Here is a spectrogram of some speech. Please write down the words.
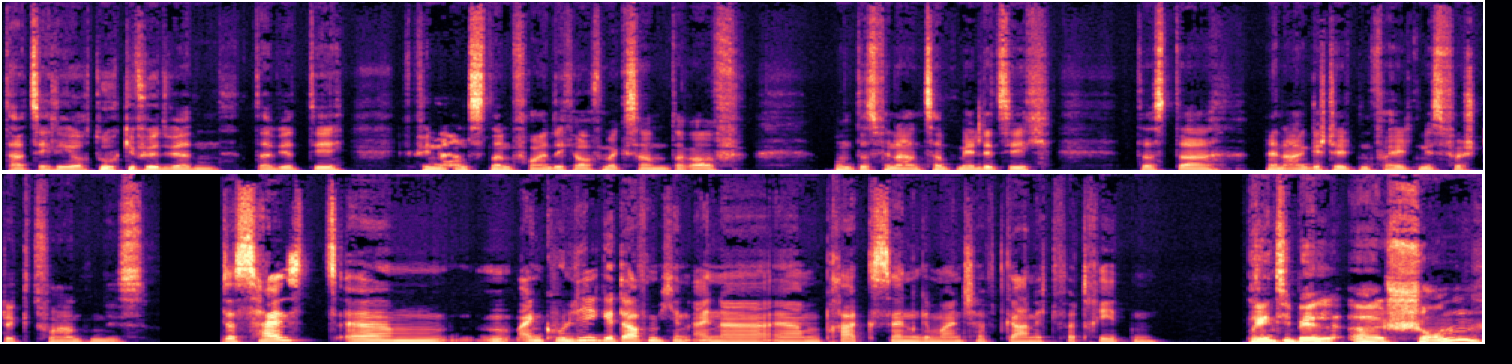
tatsächlich auch durchgeführt werden. Da wird die Finanz dann freundlich aufmerksam darauf und das Finanzamt meldet sich, dass da ein Angestelltenverhältnis versteckt vorhanden ist. Das heißt, ähm, ein Kollege darf mich in einer ähm, Praxengemeinschaft gar nicht vertreten. Prinzipiell äh, schon.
